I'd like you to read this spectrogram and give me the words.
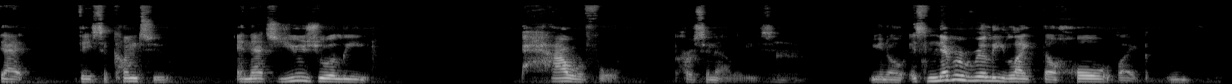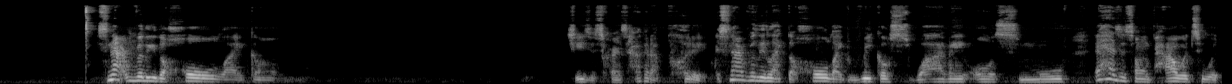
that they succumb to, and that's usually powerful personalities. You know, it's never really like the whole like it's not really the whole like um Jesus Christ, how could I put it? It's not really like the whole like Rico Suave, all smooth. That has its own power to it.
